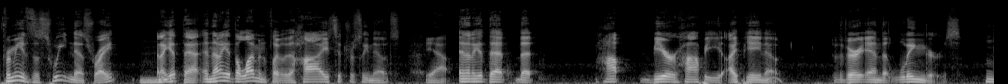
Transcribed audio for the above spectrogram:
for me it's the sweetness, right? And I mm-hmm. get that, and then I get the lemon flavor, the high citrusy notes, yeah. and then I get that that hop beer hoppy IPA note at the very end that lingers. Hmm.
